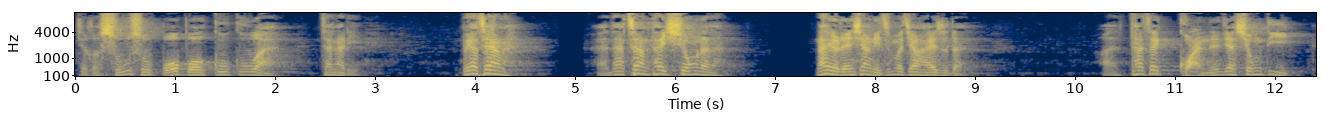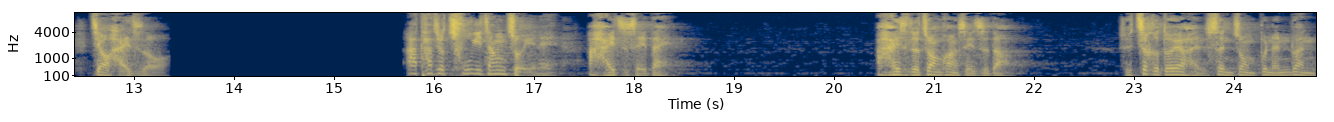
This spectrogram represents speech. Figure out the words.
这个叔叔伯伯姑姑啊，在那里不要这样了，啊，那这样太凶了呢，哪有人像你这么教孩子的？啊，他在管人家兄弟教孩子哦，啊，他就出一张嘴呢，啊，孩子谁带？啊，孩子的状况谁知道？所以这个都要很慎重，不能乱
